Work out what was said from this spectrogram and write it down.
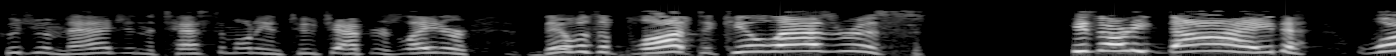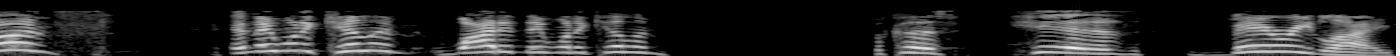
Could you imagine the testimony in two chapters later? There was a plot to kill Lazarus. He's already died once. And they want to kill him. Why did they want to kill him? Because his very life,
